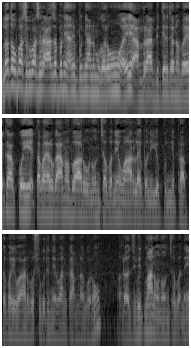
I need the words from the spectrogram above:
ल त उपासक उपासक आज पनि हामी पुण्यानुम गरौँ है। हाम्रा बितेर जानुभएका कोही तपाईँहरूको आमा बुवाहरू हुनुहुन्छ भने उहाँहरूलाई पनि यो पुण्य प्राप्त भई उहाँहरूको सुगति निर्माण कामना गरौँ। र जीवितमान हुनुहुन्छ भने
